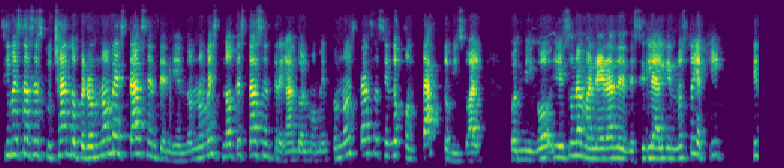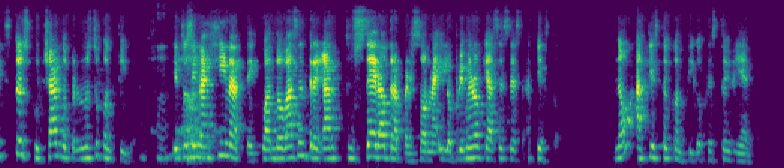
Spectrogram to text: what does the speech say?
Sí me estás escuchando, pero no me estás entendiendo, no, me, no te estás entregando al momento, no estás haciendo contacto visual conmigo y es una manera de decirle a alguien, no estoy aquí, sí te estoy escuchando, pero no estoy contigo. Y entonces imagínate, cuando vas a entregar tu ser a otra persona y lo primero que haces es, aquí estoy ¿no? Aquí estoy contigo, te estoy viendo.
